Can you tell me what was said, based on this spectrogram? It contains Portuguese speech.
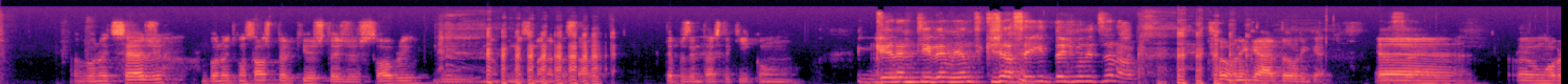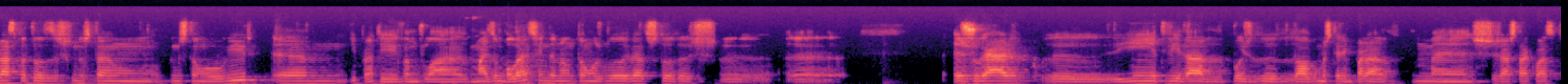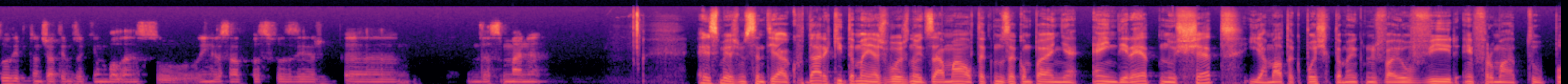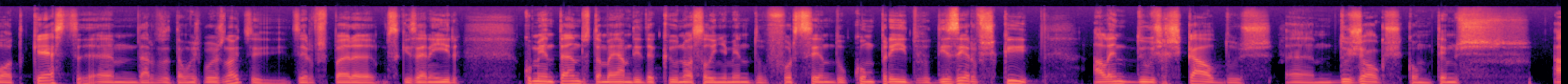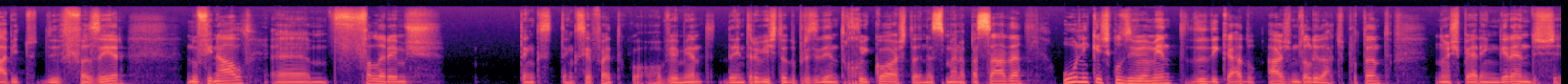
Boa noite, Sérgio. Boa noite, Gonçalo. Espero que hoje estejas sóbrio e não como na semana passada te apresentaste aqui com. Garantidamente que já saí de 2019. Estou a brincar, estou a brincar. Uh, um abraço para todos os que nos estão, que nos estão a ouvir. Um, e pronto, e vamos lá, mais um balanço, ainda não estão as modalidades todas uh, uh, a jogar uh, e em atividade depois de, de, algumas terem parado, mas já está quase tudo e portanto já temos aqui um balanço engraçado para se fazer da semana é isso mesmo, Santiago. Dar aqui também as boas noites à malta que nos acompanha em direto no chat e à malta que depois que também que nos vai ouvir em formato podcast. Um, Dar-vos então as boas noites e dizer-vos para, se quiserem ir comentando também à medida que o nosso alinhamento for sendo cumprido, dizer-vos que além dos rescaldos um, dos jogos, como temos hábito de fazer, no final um, falaremos tem que, tem que ser feito, obviamente, da entrevista do presidente Rui Costa na semana passada, única e exclusivamente dedicado às modalidades. Portanto, não esperem grandes, uh,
